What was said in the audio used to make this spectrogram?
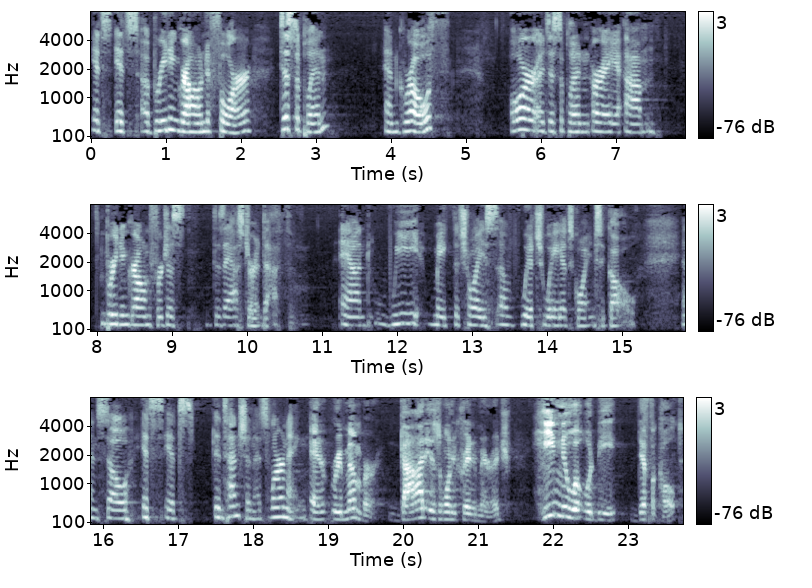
it's, it's a breeding ground for discipline and growth or a discipline or a, um, breeding ground for just disaster and death. And we make the choice of which way it's going to go. And so it's, it's intention, it's learning. And remember, God is the one who created marriage. He knew it would be difficult,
